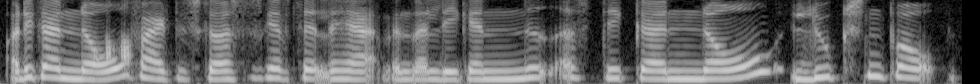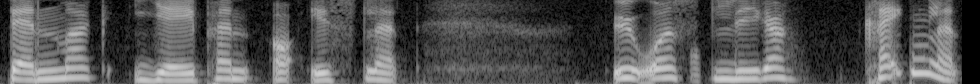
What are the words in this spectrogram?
Og det gør Norge faktisk også, skal jeg fortælle det her, men der ligger nederst. Det gør Norge, Luxembourg, Danmark, Japan og Estland. Øverst ligger Grækenland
